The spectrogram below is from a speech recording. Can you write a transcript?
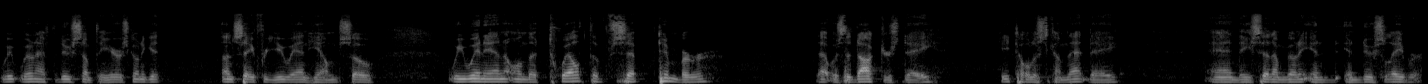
we're going to have to do something here. It's going to get unsafe for you and him. So we went in on the 12th of September. That was the doctor's day. He told us to come that day. And he said, I'm going to in, induce labor.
